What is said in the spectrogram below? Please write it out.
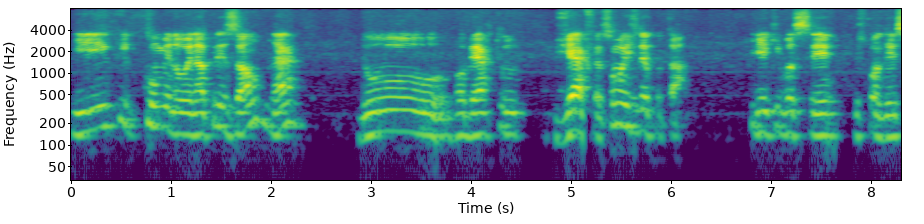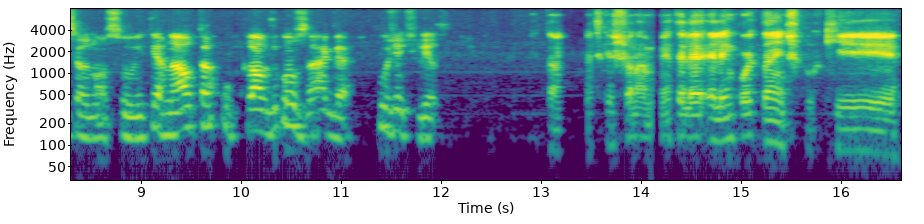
e que culminou na prisão né, do Roberto Jefferson, ex-deputado. Queria que você respondesse ao nosso internauta, o Cláudio Gonzaga, por gentileza. Então, esse questionamento ele é, ele é importante, porque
